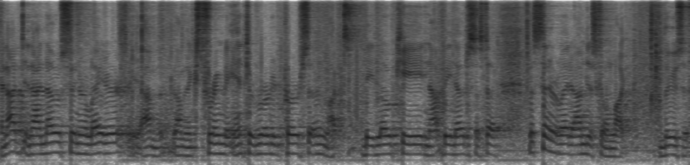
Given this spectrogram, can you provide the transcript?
And I, and I know sooner or later, I'm, a, I'm an extremely introverted person, like to be low key, not be noticed and stuff. But sooner or later, I'm just going to like lose it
